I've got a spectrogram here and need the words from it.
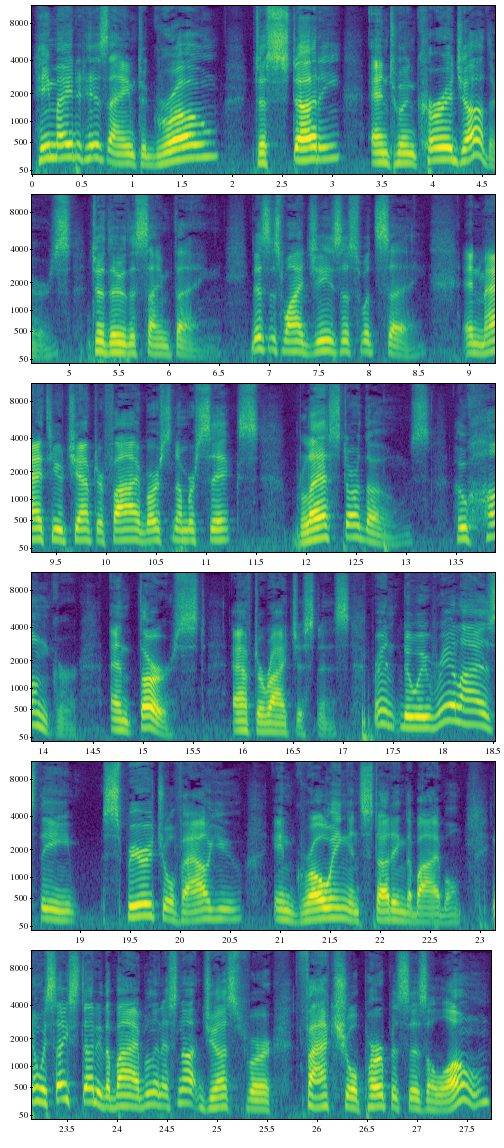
He made it his aim to grow, to study, and to encourage others to do the same thing. This is why Jesus would say in Matthew chapter 5 verse number 6, Blessed are those who hunger and thirst after righteousness. Friend, do we realize the spiritual value in growing and studying the Bible? You know, we say study the Bible, and it's not just for factual purposes alone.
